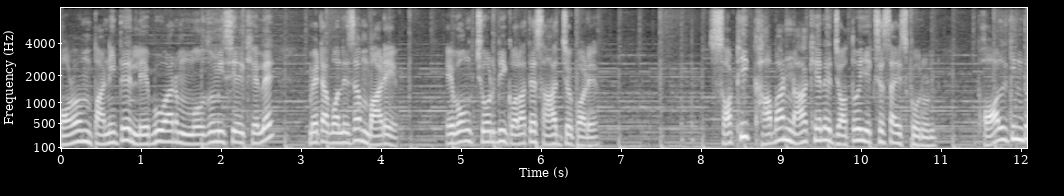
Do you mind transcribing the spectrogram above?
গরম পানিতে লেবু আর মধু মিশিয়ে খেলে মেটাবলিজম বাড়ে এবং চর্বি গলাতে সাহায্য করে। সঠিক খাবার না খেলে যতই এক্সারসাইজ করুন, ফল কিন্তু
